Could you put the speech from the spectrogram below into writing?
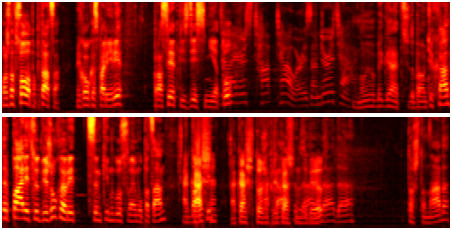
Можно в соло попытаться. Миховка спалили. Просветки здесь нету. Ну и убегает отсюда Bounty Hunter. Палит всю движуху, говорит Сенкингу своему пацан. Акаши. Акаши тоже Акаши, прекрасно да, заберет. Да, да. То, что надо.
